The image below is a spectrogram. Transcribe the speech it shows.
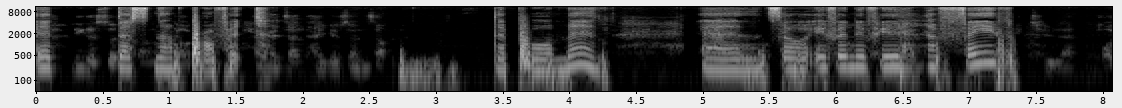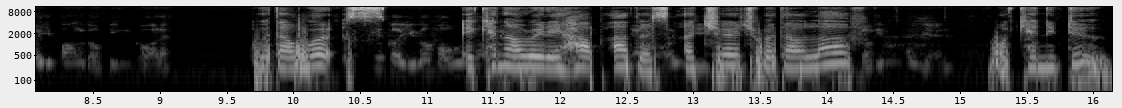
it does not profit the poor man. And so, even if you have faith without works, it cannot really help others. A church without love, what can it do?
